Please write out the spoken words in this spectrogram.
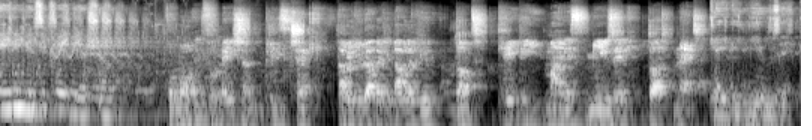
To KD Music Radio Show. For more information, please check www.kd-music.net. KD Music.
